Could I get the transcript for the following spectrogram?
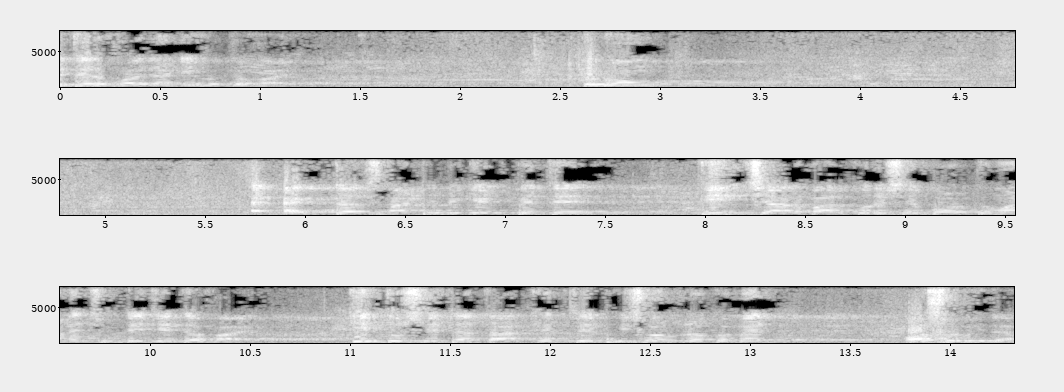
এদের হয়রানি হতে হয়। এবং একটা সার্টিফিকেট পেতে তিন, চারবার করে সে বর্ধমানে ছুটে যেতে হয়। কিন্তু সেটা তার ক্ষেত্রে ভীষণ রকমের অসুবিধা।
